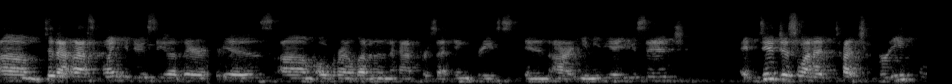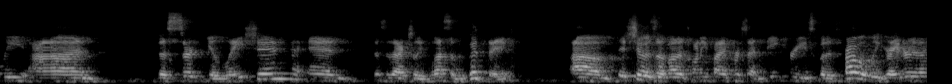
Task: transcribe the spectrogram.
um, to that last point, you do see that there is um, over an 11.5% increase in our e-media usage. I did just want to touch briefly on the circulation, and this is actually less of a good thing. Um, it shows about a 25% decrease, but it's probably greater than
